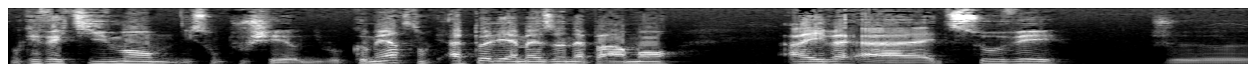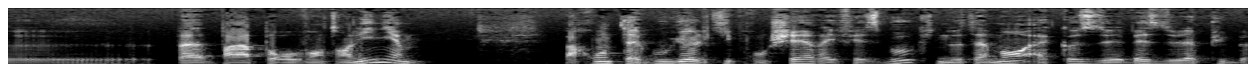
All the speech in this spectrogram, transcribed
Donc effectivement, ils sont touchés au niveau commerce. Donc Apple et Amazon apparemment arrivent à être sauvés par, rapport aux ventes en ligne. Par contre, t'as Google qui prend cher et Facebook, notamment à cause de la baisse de la pub.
